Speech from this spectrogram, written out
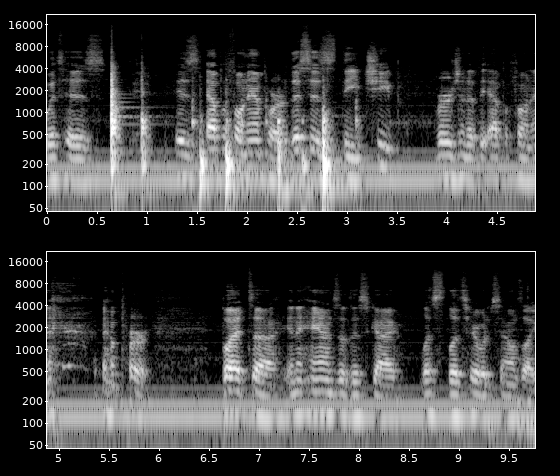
with his his Epiphone Emperor. This is the cheap version of the Epiphone Emperor, but uh, in the hands of this guy. Let's let's hear what it sounds like.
